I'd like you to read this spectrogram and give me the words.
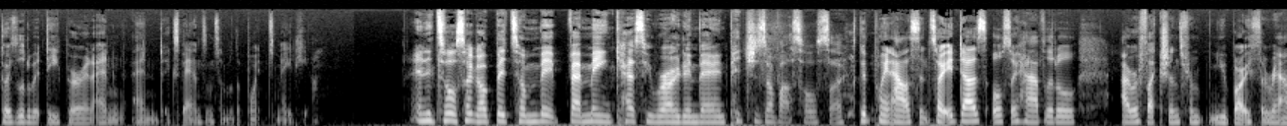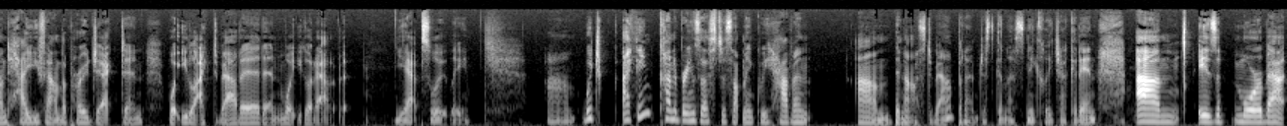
goes a little bit deeper and, and, and expands on some of the points made here. And it's also got bits of me, that me and Cassie wrote in there and pictures of us also. Good point, Alison. So it does also have little uh, reflections from you both around how you found the project and what you liked about it and what you got out of it. Yeah, absolutely. Um, which I think kind of brings us to something we haven't um, been asked about, but I'm just going to sneakily chuck it in, um, is more about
